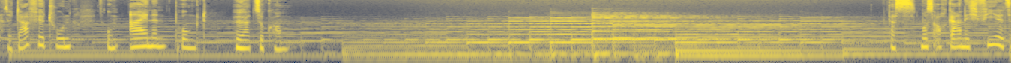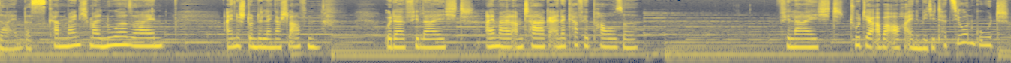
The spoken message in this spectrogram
Also dafür tun, um einen Punkt höher zu kommen. Das muss auch gar nicht viel sein. Das kann manchmal nur sein, eine Stunde länger schlafen oder vielleicht einmal am Tag eine Kaffeepause. Vielleicht tut dir aber auch eine Meditation gut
